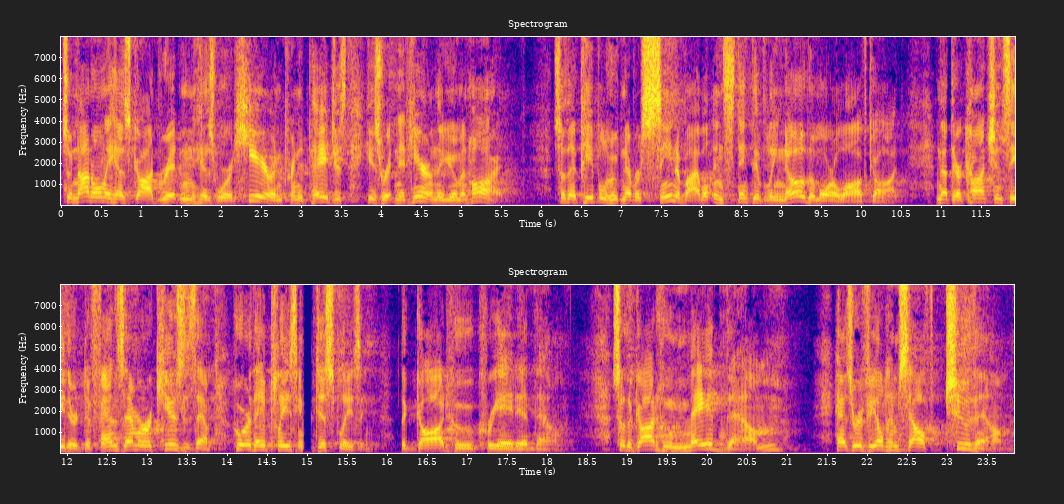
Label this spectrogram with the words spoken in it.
So not only has God written his word here in printed pages, he's written it here in the human heart. so that people who've never seen a Bible instinctively know the moral law of God and that their conscience either defends them or accuses them. Who are they pleasing or displeasing? The God who created them. So the God who made them has revealed himself to them.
